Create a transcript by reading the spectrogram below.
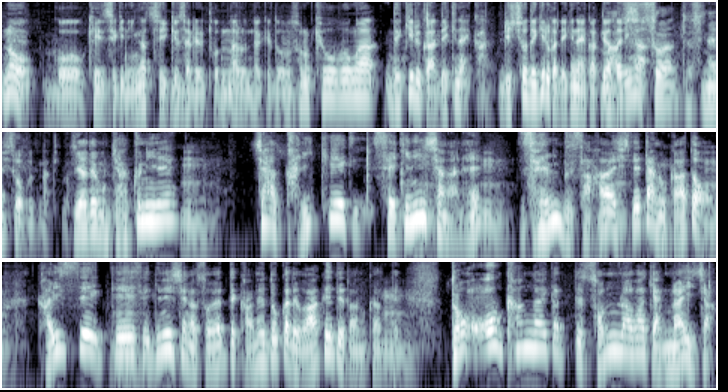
のこう刑事責任が追及されるということになるんだけど、その共謀ができるかできないか、立証できるかできないかっていうあたりが、そうですね、勝負になってきます。いやでも逆にね、じゃあ会計責任者がね、全部差配してたのかと、会計責任者がそうやって金どっかで分けてたのかって、どう考えたってそんなわけはないじゃん。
